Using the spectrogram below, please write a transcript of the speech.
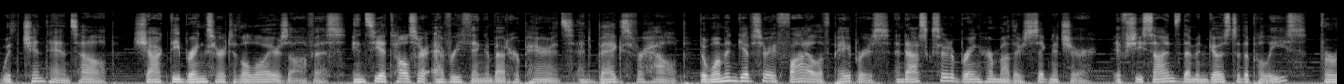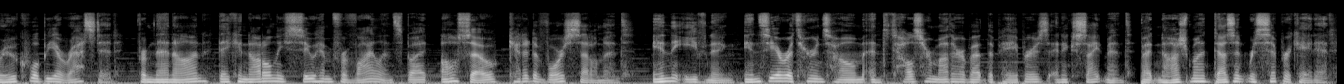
with Chintan's help. Shakti brings her to the lawyer's office. Insia tells her everything about her parents and begs for help. The woman gives her a file of papers and asks her to bring her mother's signature. If she signs them and goes to the police, Farouk will be arrested. From then on, they can not only sue him for violence, but also get a divorce settlement. In the evening, Insia returns home and tells her mother about the papers in excitement, but Najma doesn't reciprocate it.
